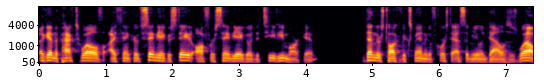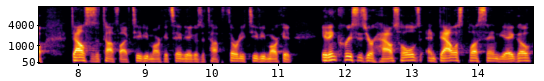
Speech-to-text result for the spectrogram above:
again, the Pac 12, I think, or San Diego State offers San Diego the TV market. Then there's talk of expanding, of course, to SMU and Dallas as well. Dallas is a top five TV market. San Diego is a top 30 TV market. It increases your households, and Dallas plus San Diego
